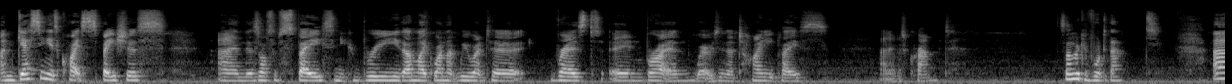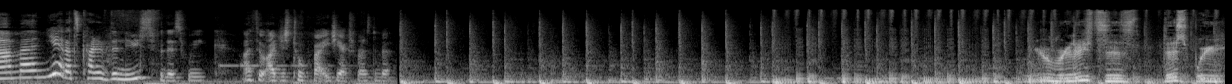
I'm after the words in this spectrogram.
I'm guessing it's quite spacious and there's lots of space and you can breathe. Unlike when we went to Rezzed in Brighton, where it was in a tiny place and it was cramped. So I'm looking forward to that. Um, and yeah, that's kind of the news for this week. I thought I'd just talk about EGX Rezzed a bit. Releases this week.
